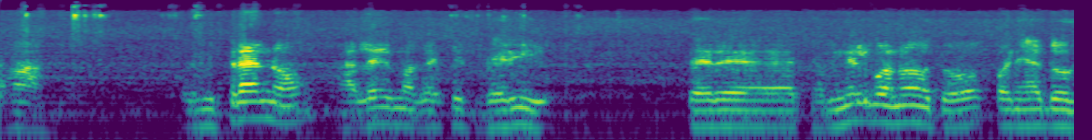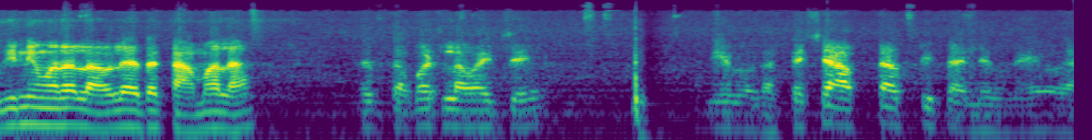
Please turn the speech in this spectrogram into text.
हां. मित्रांनो आलोय मगाशी घरी. तर थंबनेल बनवतो पण या दोघींनी मला लावलं आता कामाला. तर कपाट लावायचे हे बघा कशा आपटा आपटी चालले बघा हे बघा.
